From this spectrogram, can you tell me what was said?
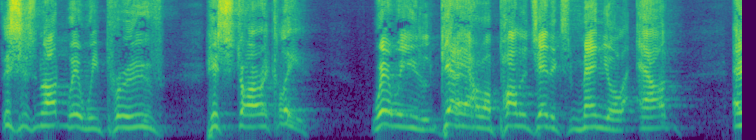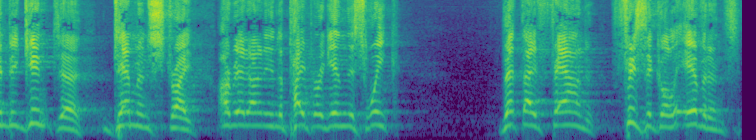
This is not where we prove historically where we get our apologetics manual out and begin to demonstrate. I read only in the paper again this week that they found physical evidence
